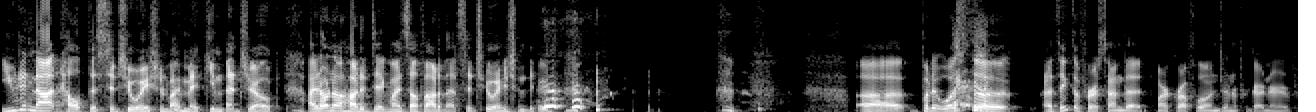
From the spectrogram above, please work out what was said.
you did not help the situation by making that joke. I don't know how to dig myself out of that situation, dude. uh, but it was the I think the first time that Mark Ruffalo and Jennifer Gardner have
